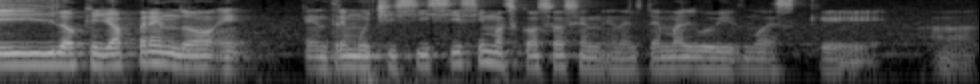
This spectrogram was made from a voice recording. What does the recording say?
Y lo que yo aprendo, eh, entre muchísimas cosas en, el tema del budismo, es que, ah,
